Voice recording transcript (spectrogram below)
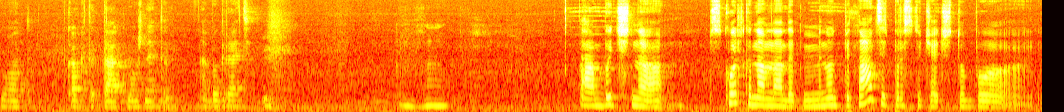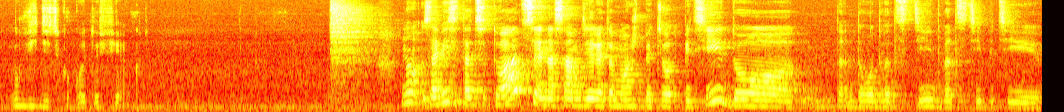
Вот, как-то так можно это обыграть. Угу. обычно сколько нам надо? Минут 15 простучать, чтобы увидеть какой-то эффект? Ну, зависит от ситуации, на самом деле это может быть от 5 до, до 20-25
